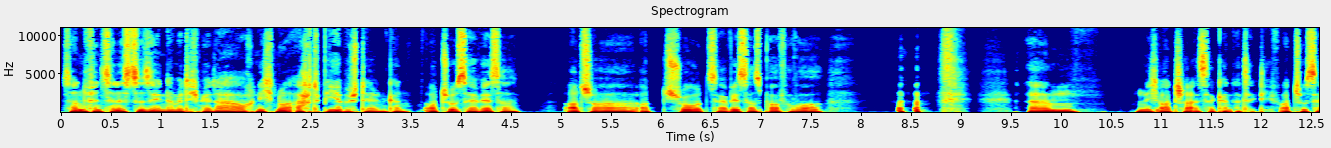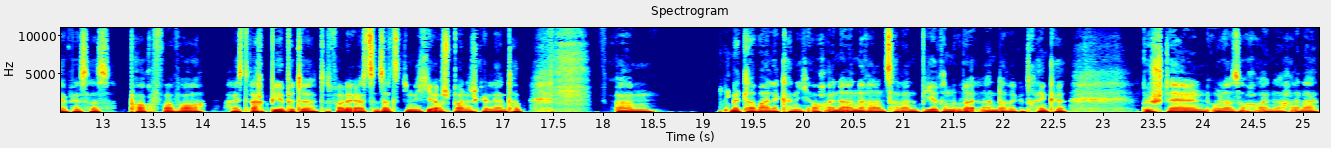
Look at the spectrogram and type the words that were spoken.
Sonnenfinsternis zu sehen, damit ich mir da auch nicht nur acht Bier bestellen kann. Ocho cerveza, ocho, ocho cervezas, por favor. ähm, nicht ocho, ist ja kein Adjektiv. Ocho cervezas, por favor heißt acht Bier bitte. Das war der erste Satz, den ich hier auf Spanisch gelernt habe. Ähm, mittlerweile kann ich auch eine andere Anzahl an Bieren oder andere Getränke bestellen oder so auch nach einer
